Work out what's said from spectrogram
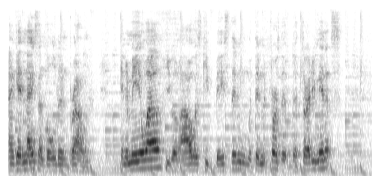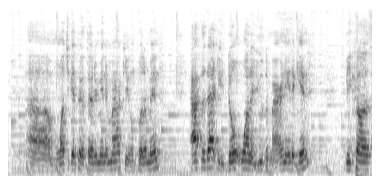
and get nice and golden brown. In the meanwhile, you're gonna always keep basting within the first the, the 30 minutes. Um, once you get to the 30 minute mark, you're gonna put them in. After that, you don't want to use the marinade again because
